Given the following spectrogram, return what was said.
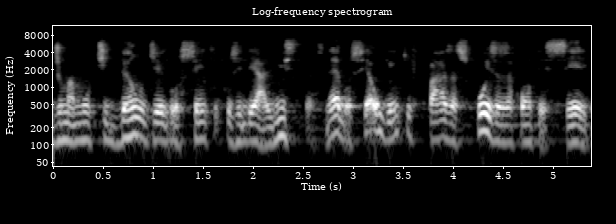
de uma multidão de egocêntricos idealistas, né? Você é alguém que faz as coisas acontecerem.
